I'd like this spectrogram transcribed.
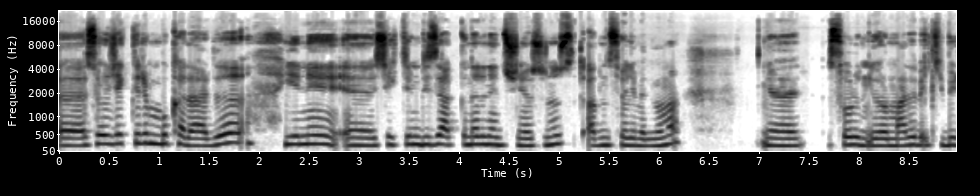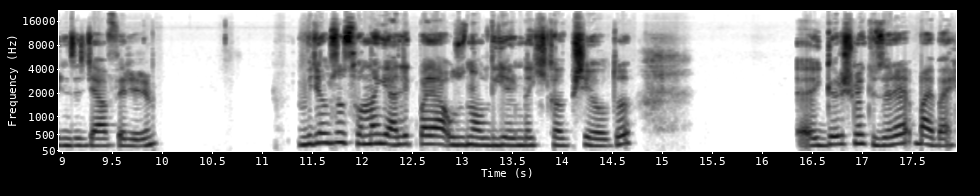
Ee, söyleyeceklerim bu kadardı. Yeni e, çektiğim dizi hakkında da ne düşünüyorsunuz? Adını söylemedim ama e, sorun yorumlarda belki birinize cevap veririm. Videomuzun sonuna geldik. Bayağı uzun oldu. 20 dakikalık bir şey oldu. Ee, görüşmek üzere. Bay bay.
